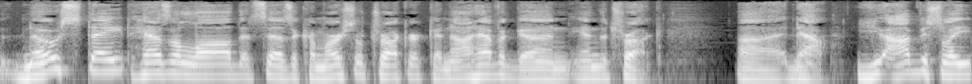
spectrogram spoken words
No state has a law that says a commercial trucker cannot have a gun in the truck. Uh, now, you obviously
